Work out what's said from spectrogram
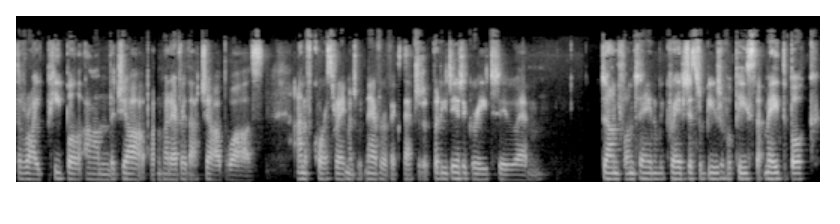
the right people on the job, on whatever that job was. And of course, Raymond would never have accepted it, but he did agree to um, Don Fontaine, and we created just a beautiful piece that made the book.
